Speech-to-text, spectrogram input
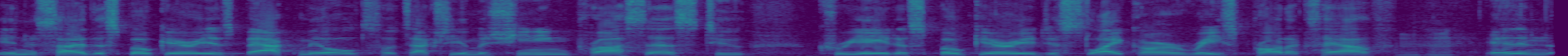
inside of the spoke area is back milled, so it's actually a machining process to create a spoke area just like our race products have. Mm-hmm. And then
